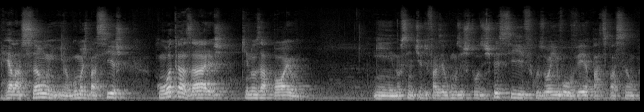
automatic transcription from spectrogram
relação em algumas bacias com outras áreas que nos apoiam e no sentido de fazer alguns estudos específicos ou envolver a participação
